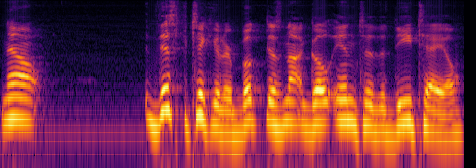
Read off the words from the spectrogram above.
Now, this particular book does not go into the detail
